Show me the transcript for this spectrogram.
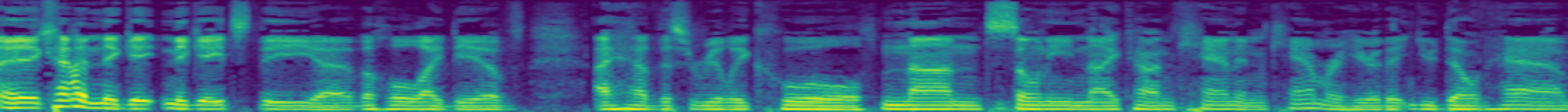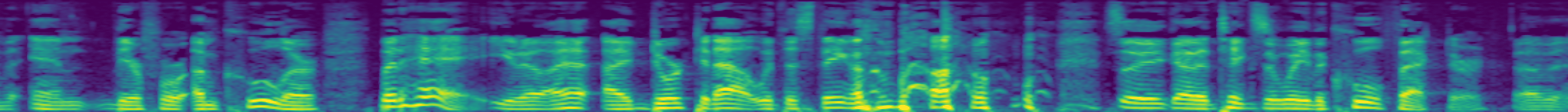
it kind of negate, negates the uh, the whole idea of I have this really cool non Sony Nikon Canon camera here that you don't have, and therefore I'm cooler. But hey, you know, I, I dorked it out with this thing on the bottom, so it kind of takes away the cool factor of it.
